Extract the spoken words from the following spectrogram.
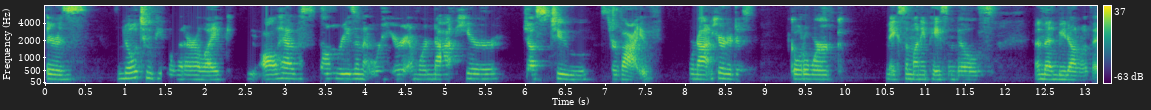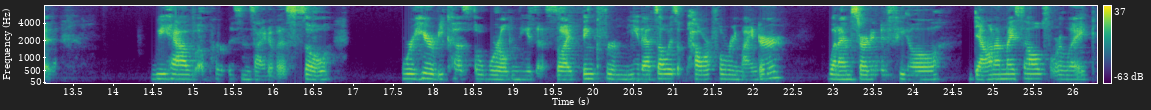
There's no two people that are alike. We all have some reason that we're here, and we're not here just to survive. We're not here to just go to work, make some money, pay some bills, and then be done with it. We have a purpose inside of us. So we're here because the world needs us. So I think for me, that's always a powerful reminder when I'm starting to feel down on myself or like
